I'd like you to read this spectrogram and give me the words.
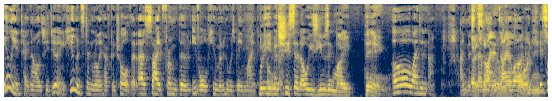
alien technology doing. it. Humans didn't really have control of it aside from the evil human who was being mind But, controlled. yeah, but she said, "Oh, he's using my thing." Oh, I didn't. I, I missed that line of dialogue. important. It's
